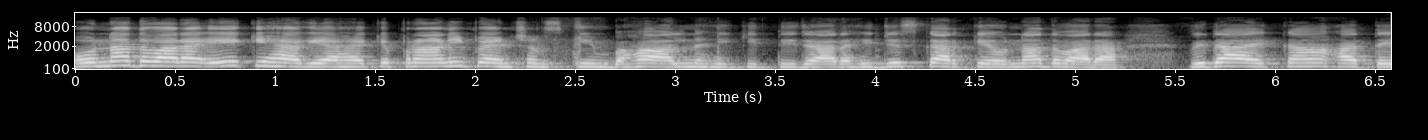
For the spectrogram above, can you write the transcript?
ਉਹਨਾਂ ਦੁਆਰਾ ਇਹ ਕਿਹਾ ਗਿਆ ਹੈ ਕਿ ਪੁਰਾਣੀ ਪੈਨਸ਼ਨ ਸਕੀਮ ਬਹਾਲ ਨਹੀਂ ਕੀਤੀ ਜਾ ਰਹੀ, ਜਿਸ ਕਰਕੇ ਉਹਨਾਂ ਦੁਆਰਾ ਵਿਧਾਇਕਾਂ ਅਤੇ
